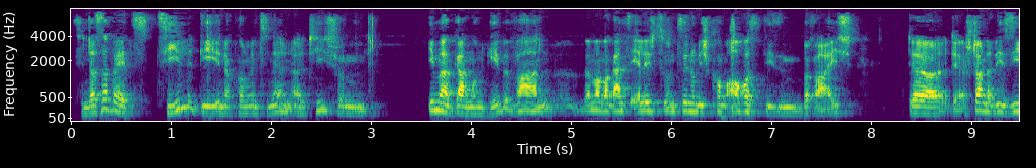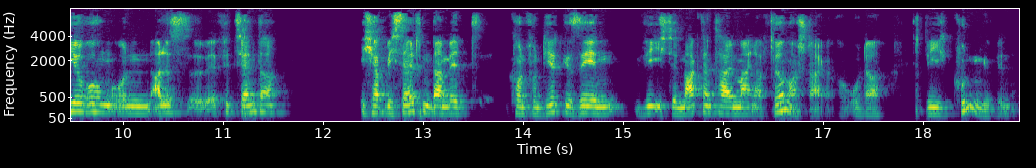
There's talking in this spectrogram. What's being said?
Sind das aber jetzt Ziele, die in der konventionellen IT schon immer gang und gäbe waren? Wenn wir mal ganz ehrlich zu uns sind, und ich komme auch aus diesem Bereich der, der Standardisierung und alles äh, effizienter, ich habe mich selten damit konfrontiert gesehen, wie ich den Marktanteil meiner Firma steigere oder wie ich Kunden gewinne.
